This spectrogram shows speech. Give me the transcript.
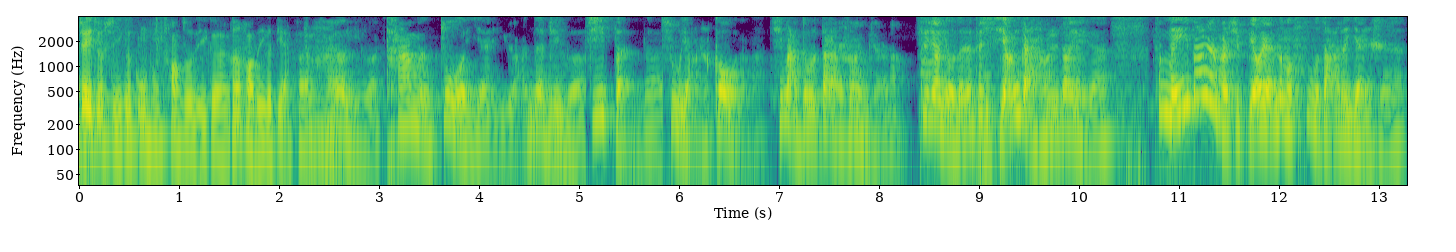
这就是一个共同创作的一个很好的一个典范。还有一个，他们做演员的这个基本的素养是够的了，起码都是大眼双眼皮的。就像有的人他想改行去当演员，他没办法去表演那么复杂的眼神，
